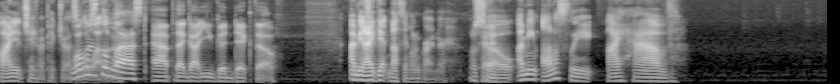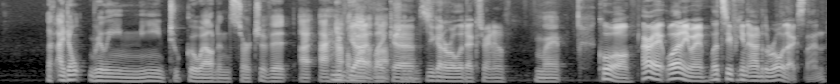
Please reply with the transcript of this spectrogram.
Oh, I need to change my picture. That's what was the ago. last app that got you good dick though? I mean, I get nothing on Grindr. Okay. So I mean, honestly, I have. Like, I don't really need to go out in search of it. I, I have You've a lot of like a options. you got a Rolodex right now. right. Cool. All right. Well, anyway, let's see if we can add to the Rolodex then.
